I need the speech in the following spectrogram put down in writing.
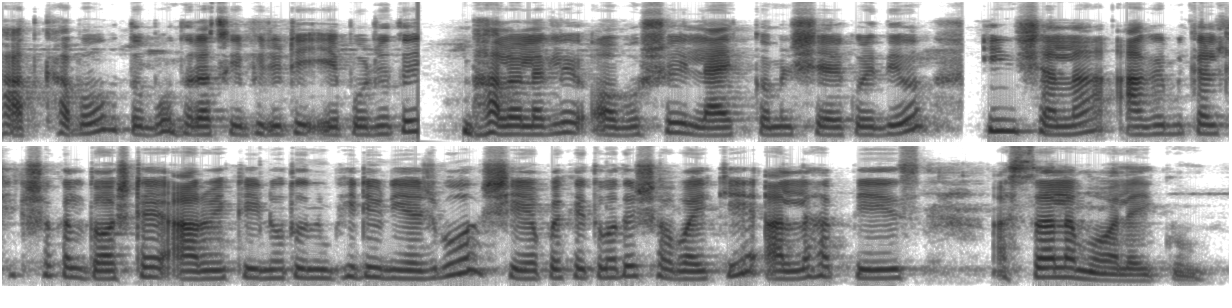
ভাত খাব। তো বন্ধুরা আজকে ভিডিওটি এ পর্যন্তই। ভালো লাগলে অবশ্যই লাইক, কমেন্ট, শেয়ার করে দিও। ইনশাল্লাহ আগামীকাল ঠিক সকাল দশটায় আরও একটি নতুন ভিডিও নিয়ে আসব। সে অপেক্ষায় তোমাদের সবাইকে আল্লাহ হাফিজ। আসসালামু আলাইকুম।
